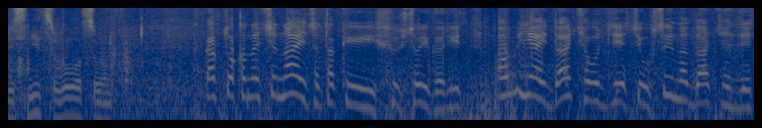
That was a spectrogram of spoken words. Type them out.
Ресницы, волосы. вон. Как только начинается, так и все и горит. А у меня и дача вот здесь, и у сына дача здесь.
